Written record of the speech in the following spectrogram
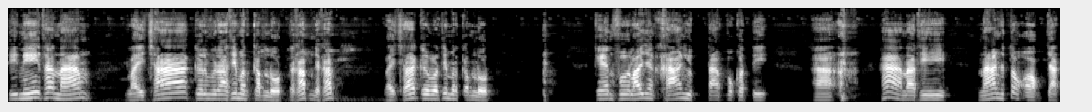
ทีนี้ถ้าน้ำไหลช้าเกินเวลาที่มันกำหนดนะครับเนี่ยครับไหลช้าเกินเวลาที่มันกำหนด แกนเฟอร์ไลท์ยังค้างอยู่ตามปกติอ่าห้านาทีน้ำจะต้องออกจาก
